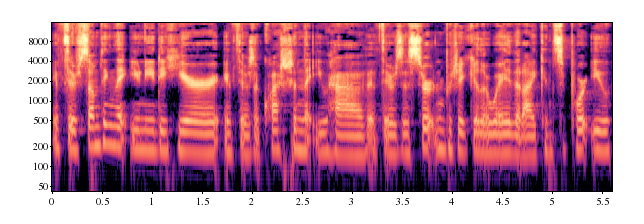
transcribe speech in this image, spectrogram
If there's something that you need to hear, if there's a question that you have, if there's a certain particular way that I can support you,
